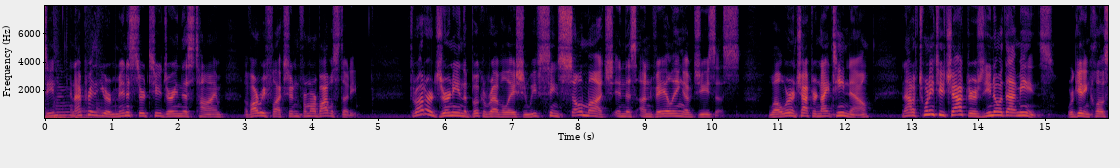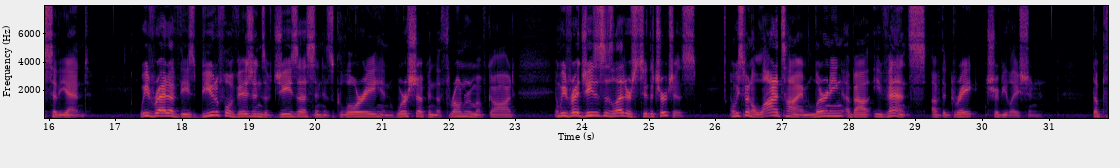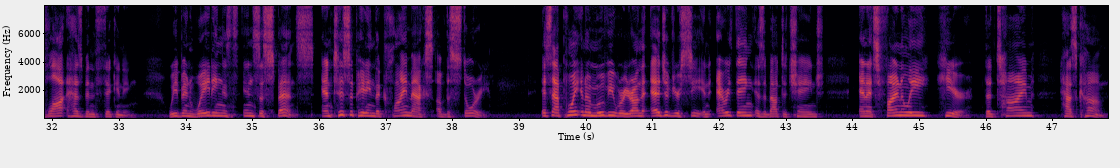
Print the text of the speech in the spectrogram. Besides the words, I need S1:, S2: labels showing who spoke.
S1: Casey, and I pray that you are ministered to during this time of our reflection from our Bible study. Throughout our journey in the book of Revelation, we've seen so much in this unveiling of Jesus. Well, we're in chapter 19 now, and out of 22 chapters, you know what that means. We're getting close to the end. We've read of these beautiful visions of Jesus and his glory and worship in the throne room of God, and we've read Jesus' letters to the churches. And we spent a lot of time learning about events of the Great Tribulation. The plot has been thickening. We've been waiting in suspense, anticipating the climax of the story. It's that point in a movie where you're on the edge of your seat and everything is about to change, and it's finally here. The time has come.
